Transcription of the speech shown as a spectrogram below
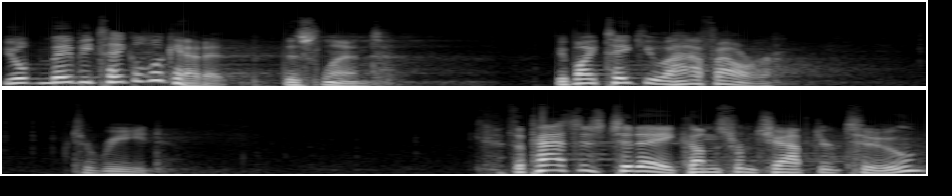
you'll maybe take a look at it this Lent. It might take you a half hour to read. The passage today comes from chapter 2.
